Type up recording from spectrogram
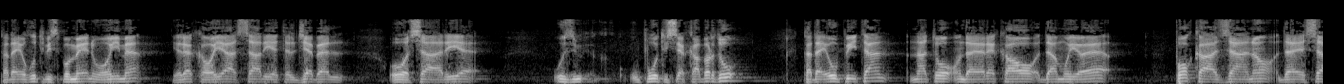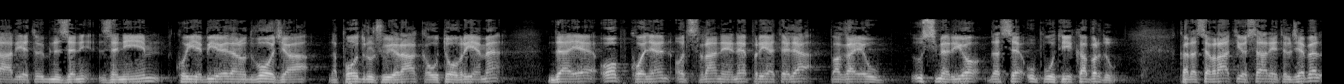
kada je hutbi spomenuo ime i rekao ja Sarije tel Džebel o Sarije uzmi, uputi se ka brdu kada je upitan na to onda je rekao da mu je pokazano da je Sarije ibn Zanim koji je bio jedan od vođa na području Iraka u to vrijeme da je opkoljen od strane neprijatelja pa ga je usmjerio da se uputi ka brdu kada se vratio Sarijet il Džebel,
